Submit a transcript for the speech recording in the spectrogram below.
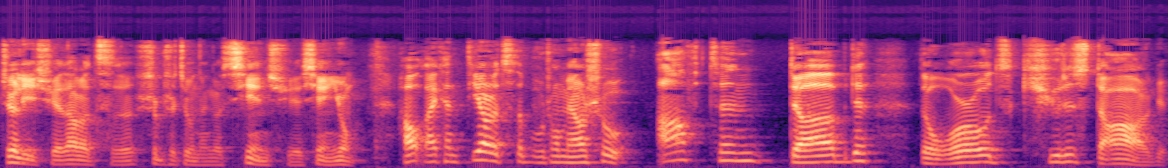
这里学到的词是不是就能够现学现用？好，来看第二次的补充描述：Often dubbed the world's cutest dog。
